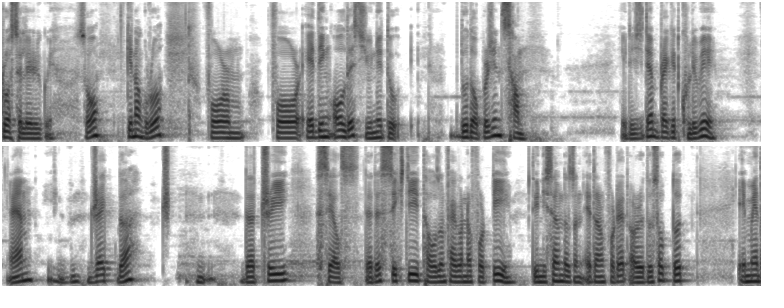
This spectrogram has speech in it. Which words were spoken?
গ্ৰছ চেলাৰী কৈ চ' কি ন কৰোঁ for for adding all this unit to do the operation sum এইটো যেতিয়া ব্ৰেকেট খুলিবি and drag the the three cells sixty thousand five hundred forty twenty seven thousand eight hundred forty eight আৰু দুটু M add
